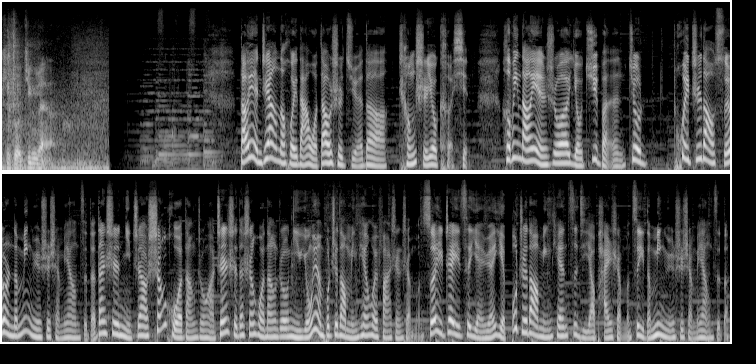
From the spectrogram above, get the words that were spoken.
制作经验啊。导演这样的回答，我倒是觉得诚实又可信。和平导演说有剧本就。会知道所有人的命运是什么样子的，但是你知道生活当中啊，真实的生活当中，你永远不知道明天会发生什么。所以这一次演员也不知道明天自己要拍什么，自己的命运是什么样子的，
